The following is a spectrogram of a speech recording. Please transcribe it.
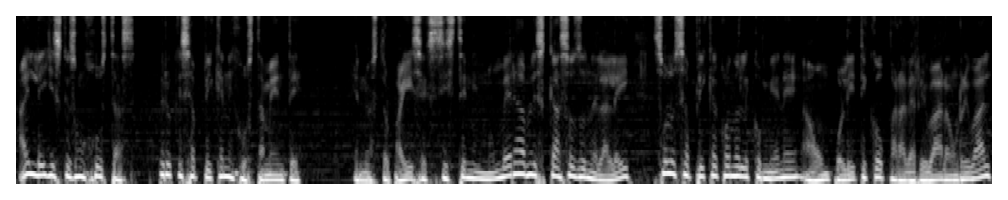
hay leyes que son justas, pero que se aplican injustamente. En nuestro país existen innumerables casos donde la ley solo se aplica cuando le conviene a un político para derribar a un rival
